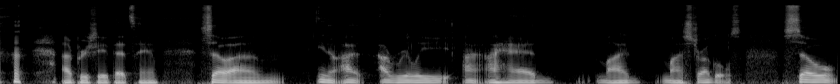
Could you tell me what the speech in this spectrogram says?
I appreciate that, Sam. So, um, you know, I I really I, I had my my struggles. So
